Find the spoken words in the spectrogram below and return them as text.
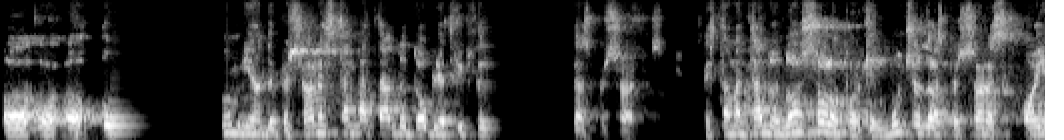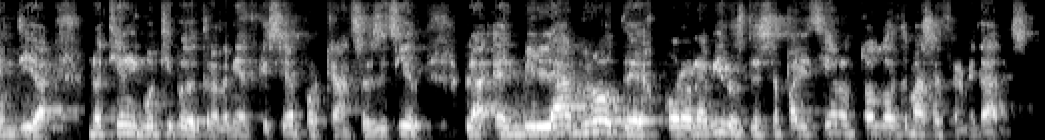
o, un millón de personas, están matando doble o triple las personas. Está matando no solo porque muchas de las personas hoy en día no tienen ningún tipo de tratamiento, que sea por cáncer, es decir, el milagro del coronavirus, desaparecieron todas las demás enfermedades.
